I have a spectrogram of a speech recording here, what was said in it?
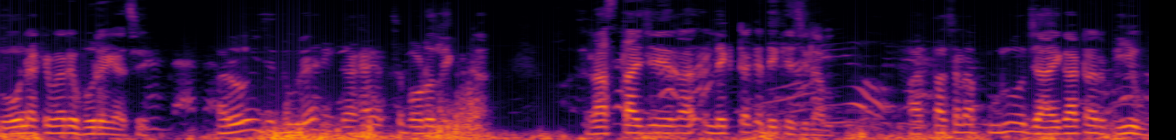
মন একেবারে ভরে গেছে। আর ওই যে দূরে দেখা যাচ্ছে বড় লেকটা। রাস্তায় যে লেকটাকে দেখেছিলাম। আর তাছাড়া পুরো জায়গাটার ভিউ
